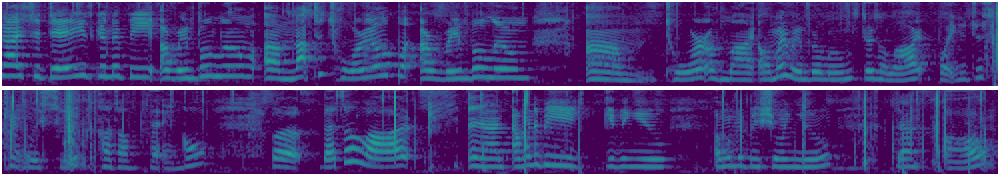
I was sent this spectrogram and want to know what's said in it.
Guys, today is gonna be a Rainbow Loom, um, not tutorial, but a Rainbow Loom, um, tour of my, all my Rainbow Looms. There's a lot, but you just can't really see it because of the angle. But that's a lot, and I'm gonna be giving you, I'm gonna be showing you them all,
